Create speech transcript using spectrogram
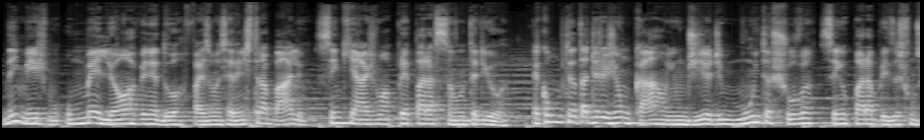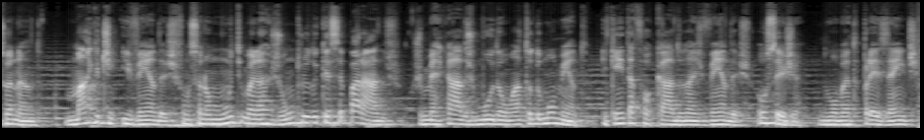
Nem mesmo o melhor vendedor faz um excelente trabalho sem que haja uma preparação anterior. É como tentar dirigir um carro em um dia de muita chuva sem o para-brisas funcionando. Marketing e vendas funcionam muito melhor juntos do que separados. Os mercados mudam a todo momento e quem está focado nas vendas, ou seja, no momento presente,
